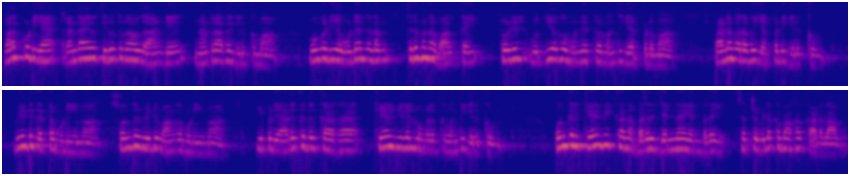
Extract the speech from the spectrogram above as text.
வரக்கூடிய ரெண்டாயிரத்தி இருபத்தொராவது ஆண்டு நன்றாக இருக்குமா? உங்களுடைய உடல்நலம் திருமண வாழ்க்கை தொழில் உத்தியோக முன்னேற்றம் வந்து ஏற்படுமா? பணவரவு எப்படி இருக்கும்? வீடு கட்ட முடியுமா? சொந்த வீடு வாங்க முடியுமா? இப்படி அடுக்கடுக்காக கேள்விகள் உங்களுக்கு வந்து இருக்கும். உங்கள் கேள்விக்கான பதில் என்ன என்பதை சற்று விளக்கமாக காணலாம்.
